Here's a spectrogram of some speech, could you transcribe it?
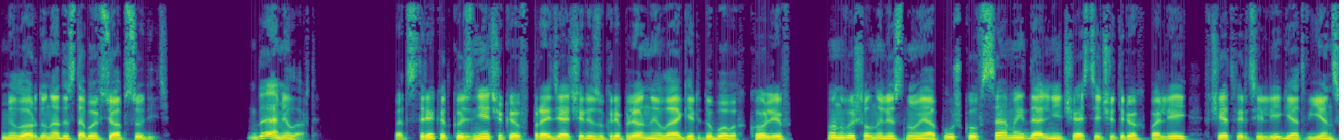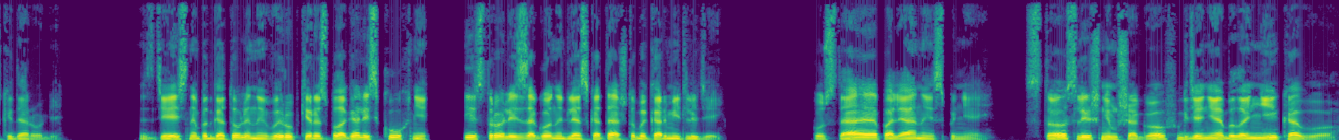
Милорду надо с тобой все обсудить». «Да, милорд». Под стрекот кузнечиков, пройдя через укрепленный лагерь дубовых кольев, он вышел на лесную опушку в самой дальней части четырех полей в четверти лиги от Вьенской дороги. Здесь на подготовленной вырубке располагались кухни и строились загоны для скота, чтобы кормить людей. Пустая поляна из пней. Сто с лишним шагов, где не было никого.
